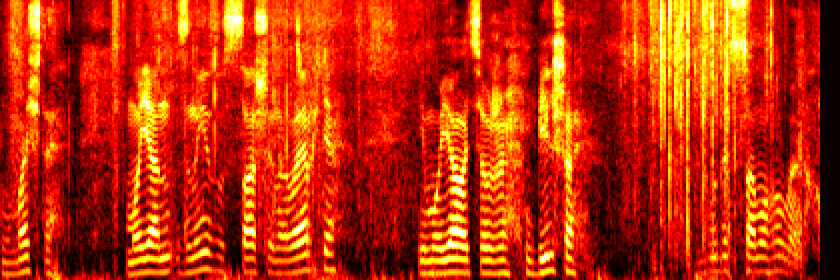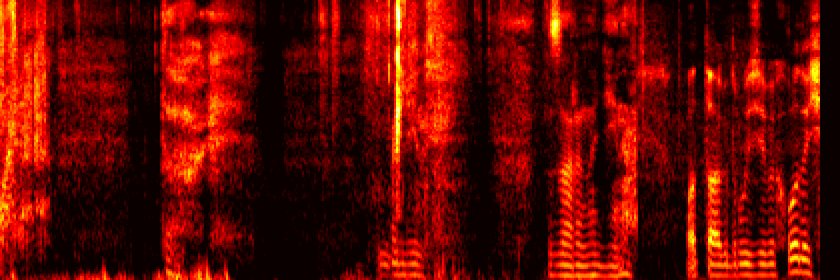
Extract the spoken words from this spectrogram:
Ну, Бачите, моя знизу, Сашина верхня. І моя оця вже більша буде з самого верху. Так. Блін. Зараз надіну. Отак, друзі, виходить.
